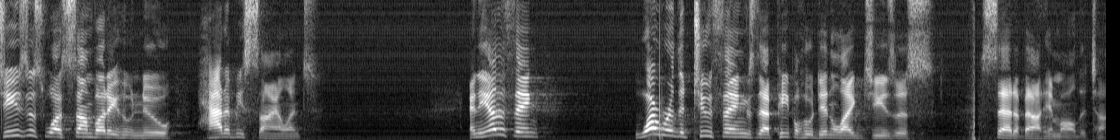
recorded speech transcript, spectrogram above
Jesus was somebody who knew how to be silent. And the other thing, what were the two things that people who didn't like Jesus said about him all the time?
